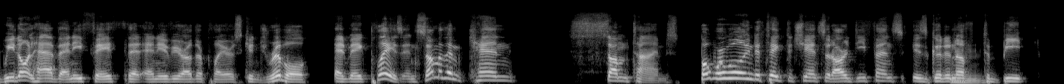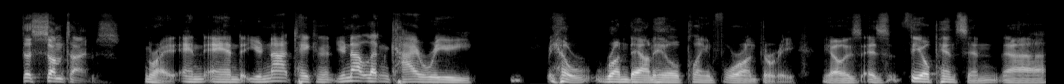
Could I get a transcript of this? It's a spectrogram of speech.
We don't have any faith that any of your other players can dribble and make plays, and some of them can sometimes. But we're willing to take the chance that our defense is good enough mm-hmm. to beat the sometimes. Right. And and you're not taking it, you're not letting Kyrie, you know, run downhill playing four on three. You know, as as Theo Pinson, uh,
